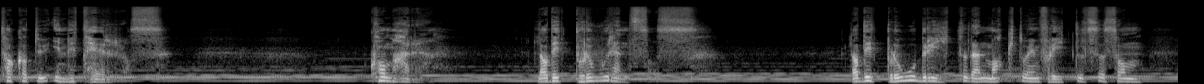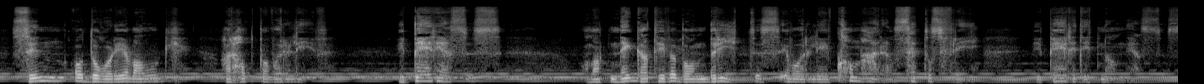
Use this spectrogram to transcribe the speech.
Takk at du inviterer oss. Kom, Herre. La ditt blod rense oss. La ditt blod bryte den makt og innflytelse som synd og dårlige valg har hatt på våre liv. Vi ber Jesus om at negative bånd brytes i våre liv. Kom, Herre, og sett oss fri. Vi ber i ditt navn, Jesus.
